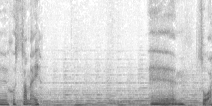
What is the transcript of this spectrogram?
Eh, skjutsa mig. Eh, så.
